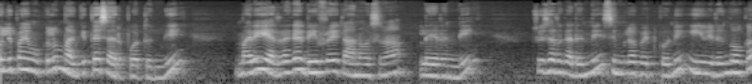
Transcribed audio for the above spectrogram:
ఉల్లిపాయ ముక్కలు మగ్గితే సరిపోతుంది. మరి ఎర్రగా డీప్ ఫ్రై కానవసరం లేదండి. చూసారు కదండి సిమ్లో పెట్టుకొని ఈ విధంగా ఒక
